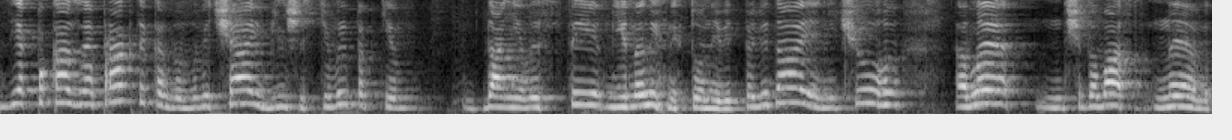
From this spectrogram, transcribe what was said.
Як показує практика, зазвичай в більшості випадків дані листи, на них ніхто не відповідає, нічого. Але щодо вас не,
